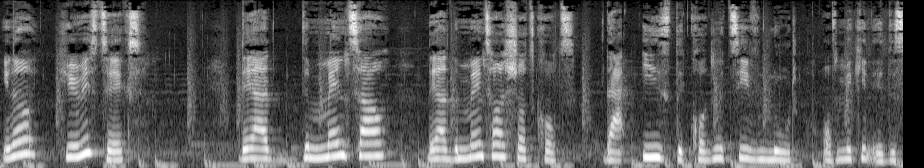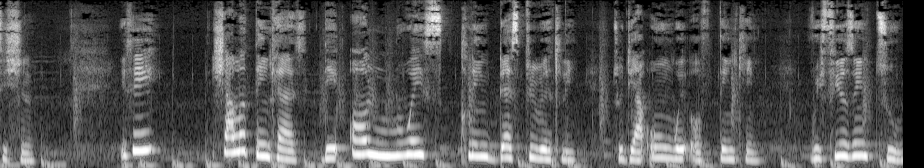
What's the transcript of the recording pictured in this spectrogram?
You know, heuristics, they are the mental, they are the mental shortcuts that ease the cognitive load of making a decision. You see, shallow thinkers, they always cling desperately to their own way of thinking, refusing to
